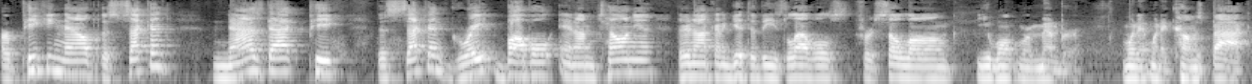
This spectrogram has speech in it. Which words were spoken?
are peaking now. The second NASDAQ peak, the second great bubble, and I'm telling you, they're not going to get to these levels for so long you won't remember when it when it comes back.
